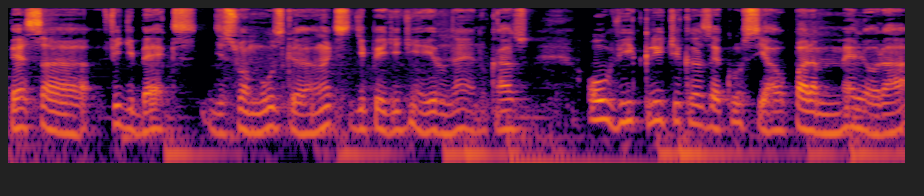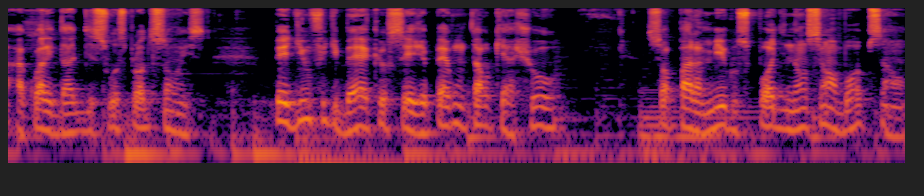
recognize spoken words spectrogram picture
Peça feedbacks de sua música antes de pedir dinheiro, né? No caso, Ouvir críticas é crucial para melhorar a qualidade de suas produções. Pedir um feedback, ou seja, perguntar o que achou, só para amigos pode não ser uma boa opção.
